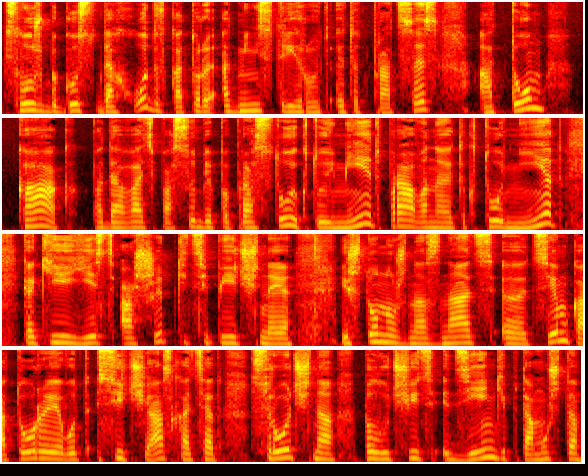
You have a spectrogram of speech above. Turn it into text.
службы госдоходов, которые администрируют этот процесс, о том, как подавать пособие по простую, кто имеет право на это, кто нет, какие есть ошибки типичные, и что нужно знать э, тем, которые вот сейчас хотят срочно получить деньги, потому что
